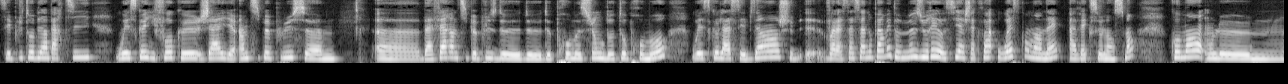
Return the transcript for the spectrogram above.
c'est plutôt bien parti, ou est-ce qu'il faut que j'aille un petit peu plus euh, euh, bah, faire un petit peu plus de, de, de promotion, d'auto-promo, ou est-ce que là c'est bien, je euh, voilà, ça, ça nous permet de mesurer aussi à chaque fois où est-ce qu'on en est avec ce lancement, comment on le,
